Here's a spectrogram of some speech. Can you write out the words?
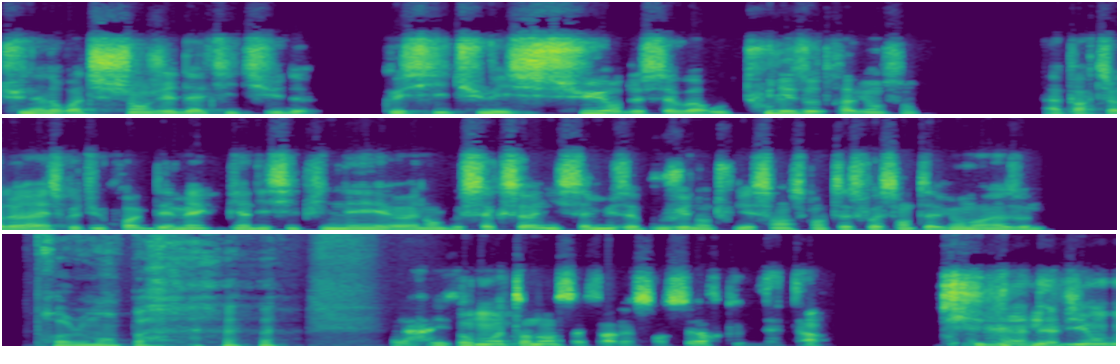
tu n'as le droit de changer d'altitude que si tu es sûr de savoir où tous les autres avions sont. À partir de là, est-ce que tu crois que des mecs bien disciplinés euh, à l'anglo-saxonne, ils s'amusent à bouger dans tous les sens quand tu as 60 avions dans la zone? Probablement pas. ils ont moins tendance à faire l'ascenseur que le latin, qui a un avion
